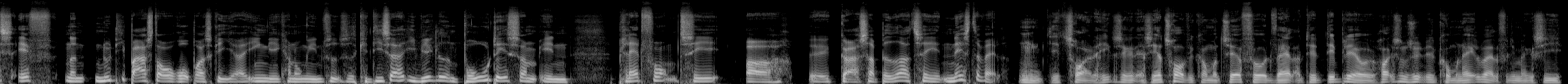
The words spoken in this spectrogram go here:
SF, når nu de bare står og råber og skriger og egentlig ikke har nogen indflydelse, kan de så i virkeligheden bruge det som en platform til at øh, gøre sig bedre til næste valg? Mm, det tror jeg da helt sikkert. Altså, jeg tror, vi kommer til at få et valg, og det, det bliver jo højst sandsynligt et kommunalvalg, fordi man kan sige, at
